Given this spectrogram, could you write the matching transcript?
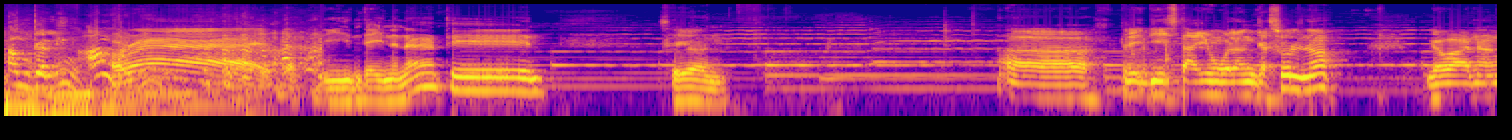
Ang galing! Ang Alright! Hihintay na natin. So, yun. Ah, 3 days tayong walang gasol, no? Gawa ng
